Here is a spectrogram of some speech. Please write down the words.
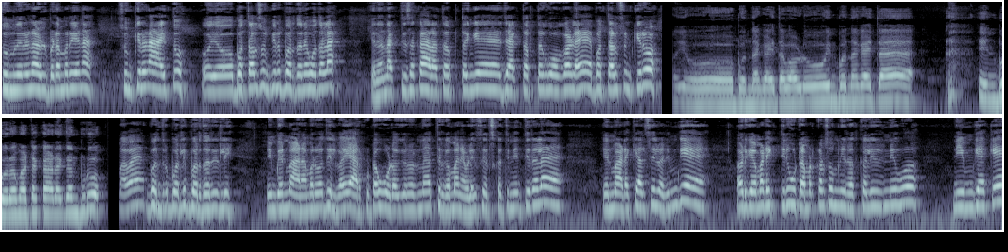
ಸುಮ್ನಿರಣ ಅಳ್ ಬಿಡ ಏನ ಸುಮ್ಕಿರಣ ಆಯ್ತು. ಅಯ್ಯೋ ಬತ್ತಾಳ ಸುಮ್ಕಿರು ಬರ್ದಾನೆ ಹೋದಳ. ಏನೋ ನಕ್ತಿಸ ಕಾಲ ತಪ್ಪಂಗೆ ಜಾಗ ತಪ್ಪಂಗೆ ಹೋಗಳೆ. ಬತ್ತಾಳ ಸುಮ್ಕಿರು. ಅಯ್ಯೋ ಬಂದಂಗಾಯ್ತವ ಅವಳು. ಇನ್ ಬಂದಂಗಾಯ್ತಾ? ಇನ್ನು ಬರೋ ಮಟ್ಟ ಕಾಡಗನ್ ಬಿಡು ಮಾವ ಬಂದ್ರು ಬರ್ಲಿ ಬರ್ದರಿರ್ಲಿ ನಿಮ್ಗೇನು ಮಾನ ಮರೋದಿಲ್ವಾ ಯಾರು ಕೂಟ ಓಡೋಗಿರೋನ ತಿರ್ಗ ಮನೆ ಒಳಗೆ ಸೇರ್ಸ್ಕೊತೀನಿ ಅಂತೀರಲ್ಲ? ಏನು ಮಾಡಕ್ಕೆ ಕೆಲಸ ಇಲ್ಲ ನಿಮಗೆ? ಅಡುಗೆ ಮಾಡಿ ಇಕ್ತೀನಿ ಊಟ ಮಾಡ್ಕೊಂಡು ಸುಮ್ಮನೆ ಇರೋದು ಕಲೀರಿ ನೀವು. ನಿಮ್ಗೆ ಯಾಕೆ?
